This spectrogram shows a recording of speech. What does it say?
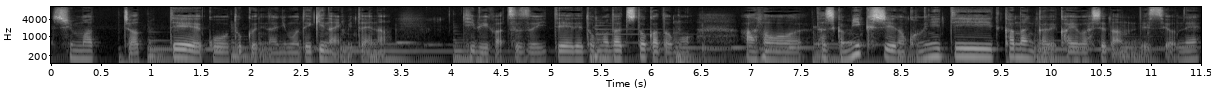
閉まっちゃってこう特に何もできないみたいな日々が続いてで友達とかともあの確かミクシーのコミュニティかなんかで会話してたんですよね。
